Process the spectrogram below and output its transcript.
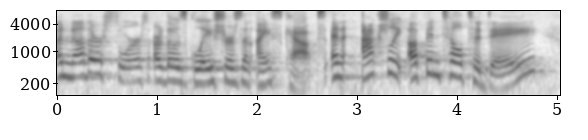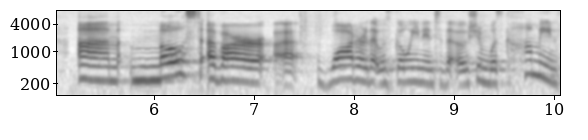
Another source are those glaciers and ice caps. And actually, up until today, um, most of our uh, water that was going into the ocean was coming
